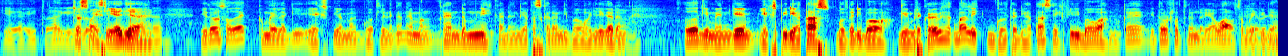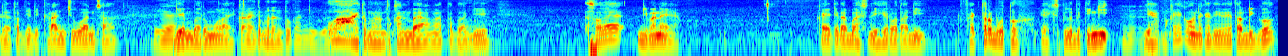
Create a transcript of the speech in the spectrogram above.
ya itu lagi. Just wisely aja. benar. itu soalnya kembali lagi EXP sama gold lane kan emang random nih kadang di atas kadang di bawah jadi kadang Mm. Lo lagi main game EXP di atas goldnya di bawah game berikutnya bisa kebalik goldnya di atas EXP di bawah makanya itu harus latihan dari awal supaya Iya, tidak ada terjadi kerancuan saat Iya. game baru mulai Karena itu menentukan juga. Wah itu menentukan banget apalagi soalnya gimana ya kayak kita bahas di hero tadi factor butuh XP lebih tinggi Mm-mm. ya makanya kalau mereka taruh di gold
